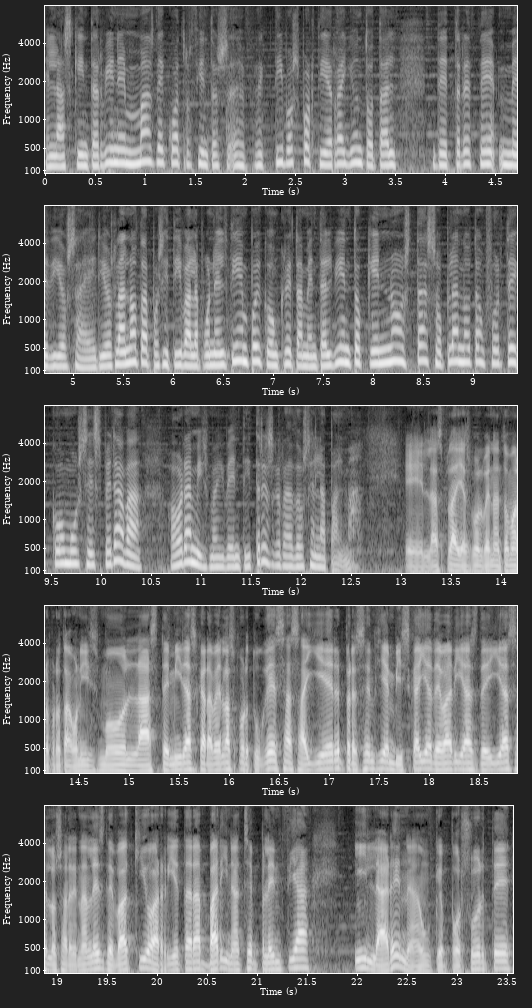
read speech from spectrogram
en las que intervienen más de 400 efectivos por tierra y un total de 13 medios aéreos. La nota positiva la pone el tiempo y concretamente el viento que no está soplando tan fuerte como se esperaba. Ahora mismo hay 23 grados en La Palma. En las playas vuelven a tomar protagonismo las temidas carabelas portuguesas. Ayer presencia en Vizcaya de varias de ellas en los arenales de Baquio, Arriétara, Barinache, Plencia y La Arena, aunque por suerte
